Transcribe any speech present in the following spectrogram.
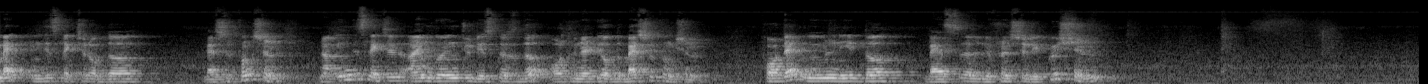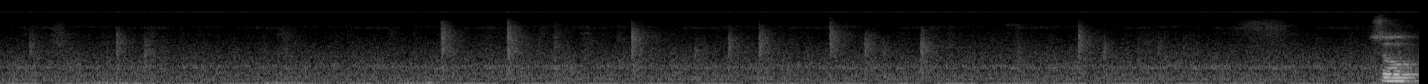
back in this lecture of the Bessel function. Now in this lecture I am going to discuss the orthogonality of the Bessel function. For that we will need the Bessel differential equation So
